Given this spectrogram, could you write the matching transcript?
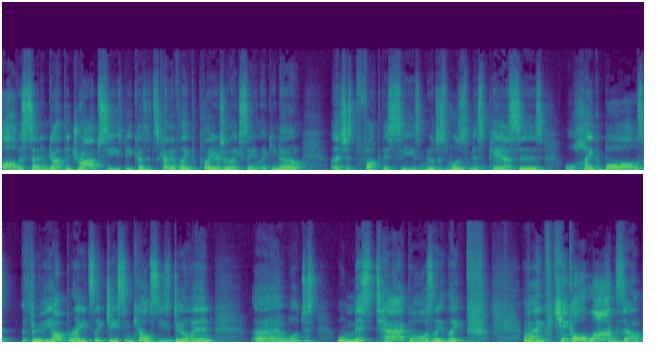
all of a sudden got the dropsies because it's kind of like the players are like saying like, you know, let's just fuck this season. We'll just we'll just miss passes. We'll hike balls through the uprights like Jason Kelce's doing. Uh, we'll just we'll miss tackles like like. Like Kiko Alonso,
